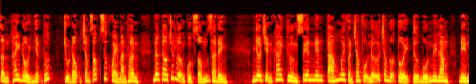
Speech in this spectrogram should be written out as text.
dần thay đổi nhận thức, chủ động chăm sóc sức khỏe bản thân, nâng cao chất lượng cuộc sống gia đình. Nhờ triển khai thường xuyên nên 80% phụ nữ trong độ tuổi từ 45 đến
